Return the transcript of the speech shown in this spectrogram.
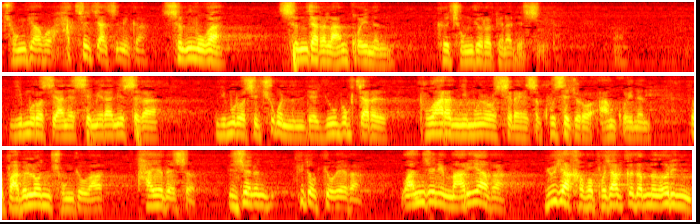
종교하고 합쳐지지 않습니까? 성모가 성자를 안고 있는 그 종교로 변화됐습니다. 니무로스 안에 세미라미스가 니무로스 죽었는데 유복자를 부활한 니무로스라 해서 구세주로 안고 있는 그 바벨론 종교와 타협해서 이제는 기독교회가 완전히 마리아가 유약하고 보잘것없는 어린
